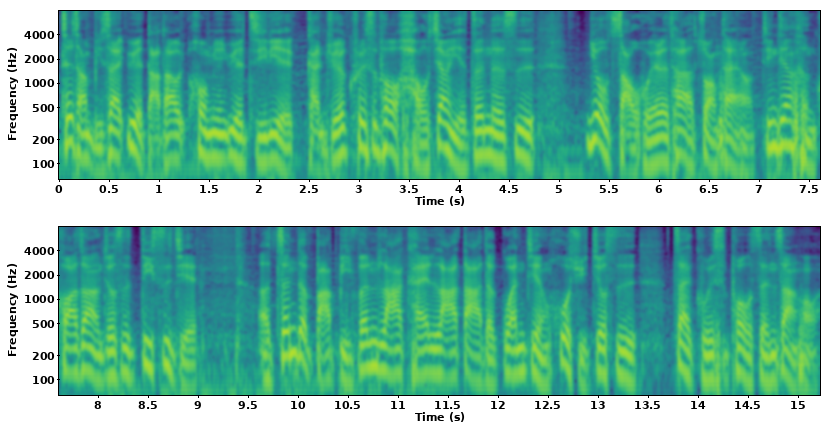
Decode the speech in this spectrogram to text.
这场比赛越打到后面越激烈，感觉 Chris Paul 好像也真的是又找回了他的状态啊。今天很夸张的就是第四节。呃，真的把比分拉开拉大的关键，或许就是在 Chris Paul 身上哦。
